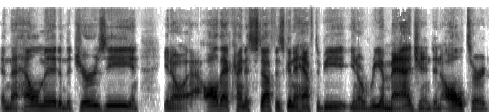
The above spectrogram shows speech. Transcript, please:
and the helmet and the jersey, and you know, all that kind of stuff is going to have to be you know reimagined and altered.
